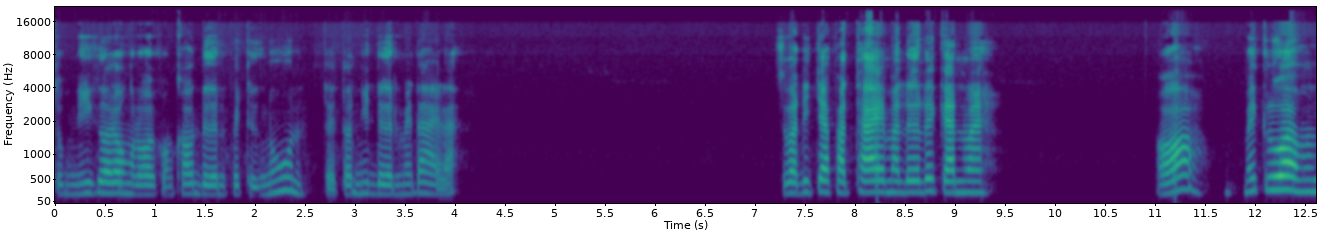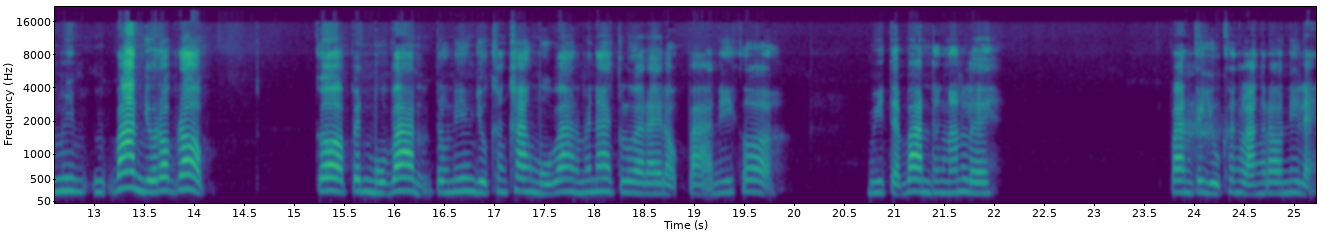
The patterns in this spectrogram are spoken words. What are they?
ตรงนี้ก็ร่องรอยของเขาเดินไปถึงนู่น แต่ตอนนี้เดินไม่ได้ละ สวัสดีจ้าผัดไทยมาเดินด้วยกันมา อ๋อ ไม่กลัว มันมีบ้านอยู่รอบๆ ก็เป็นหมู่บ้าน ตรงนี้อยู่ข้างๆหมู่บ้านไม่น่ากลัวอะไรหรอกป่านี้ก็มีแต่บ้านทั้งนั้นเลย บ้านก็อยู่ข้างหลังเรานี่แหละ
